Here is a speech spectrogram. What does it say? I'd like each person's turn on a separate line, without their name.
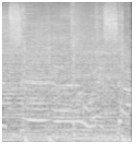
that's always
